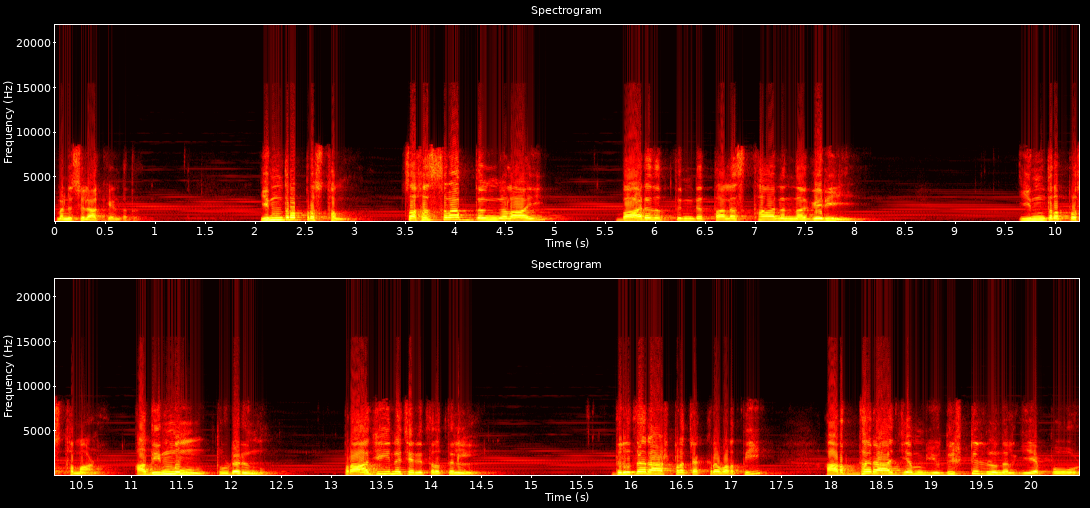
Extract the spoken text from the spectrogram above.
മനസ്സിലാക്കേണ്ടത്. ഇന്ദ്രപ്രസ്ഥം സഹസ്രാബ്ദങ്ങളായി ഭാരതത്തിന്റെ തലസ്ഥാന നഗരി ഇന്ദ്രപ്രസ്ഥമാണ്. അതിന്നും തുടരുന്നു. പ്രാചീന ചരിത്രത്തിൽ ധൃതരാഷ്ട്ര ചക്രവർത്തി അർദ്ധരാജ്യം യുധിഷ്ഠിരനു നൽകിയപ്പോൾ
